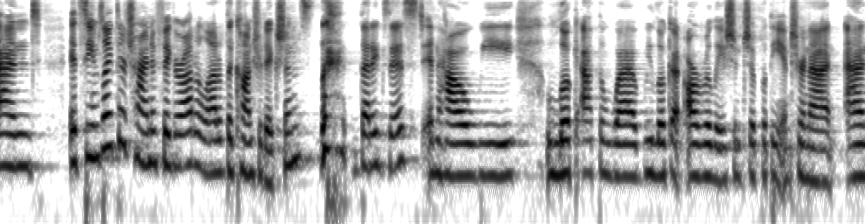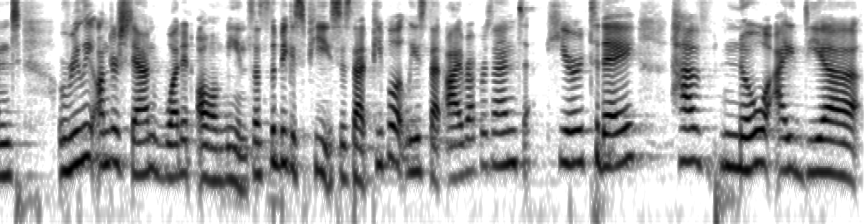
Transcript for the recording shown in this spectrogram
and it seems like they're trying to figure out a lot of the contradictions that exist in how we look at the web, we look at our relationship with the internet, and really understand what it all means. That's the biggest piece is that people, at least that I represent here today, have no idea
